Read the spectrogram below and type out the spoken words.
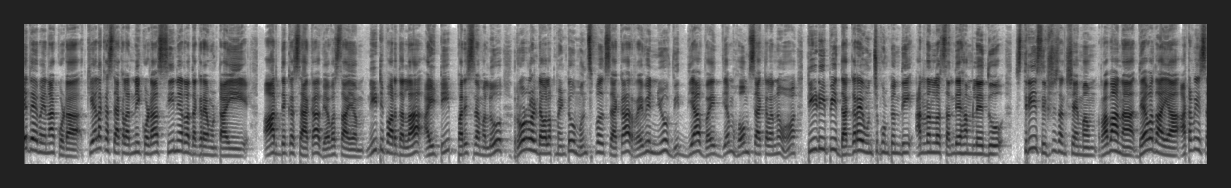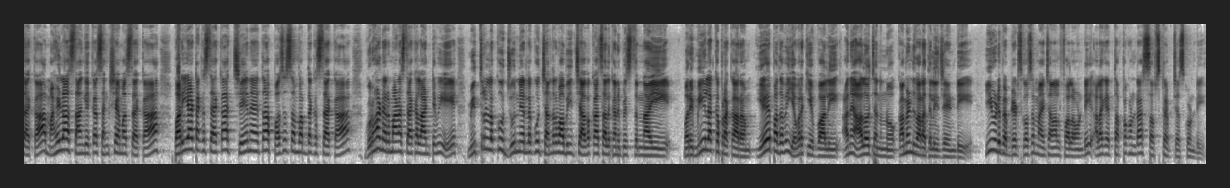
ఏదేమైనా కూడా కీలక శాఖలన్నీ కూడా సీనియర్ల దగ్గరే ఉంటాయి. ఆర్థిక శాఖ వ్యవసాయం నీటిపారుదల ఐటీ పరిశ్రమలు రూరల్ డెవలప్మెంట్ మున్సిపల్ శాఖ రెవెన్యూ విద్య వైద్యం హోంశాఖలను టీడీపీ దగ్గరే ఉంచుకుంటుంది అనడంలో సందేహం లేదు. స్త్రీ శిశు సంక్షేమం రవాణా దేవాదాయ అటవీ శాఖ మహిళా సాంఘిక సంక్షేమ శాఖ పర్యాటక శాఖ చేనేత పశు సంవర్ధక శాఖ గృహ నిర్మాణ శాఖ లాంటివి మిత్రులకు జూనియర్లకు చంద్రబాబు ఇచ్చే అవకాశాలు కనిపిస్తున్నాయి. మరి మీ లెక్క ప్రకారం ఏ పదవి ఎవరికి ఇవ్వాలి అనే ఆలోచనను కమెంట్ ద్వారా తెలియజేయండి. ఈ వీడియో అప్డేట్స్ కోసం మా ఛానల్ ఫాలో అవ్వండి. అలాగే తప్పకుండా సబ్స్క్రైబ్ చేసుకోండి.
